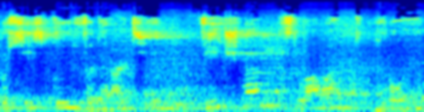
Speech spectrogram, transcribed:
Російської Федерації. Вічна слава героям!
